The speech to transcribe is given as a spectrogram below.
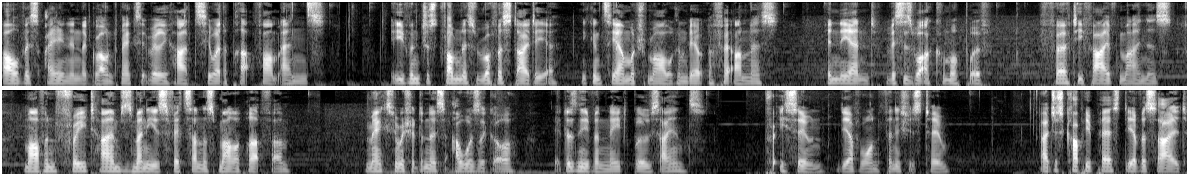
All this iron in the ground makes it really hard to see where the platform ends. Even just from this roughest idea, you can see how much more we're going to be able to fit on this. In the end, this is what I come up with. 35 miners, more than 3 times as many as fits on the smaller platform. Makes me wish I'd done this hours ago, it doesn't even need blue science. Pretty soon, the other one finishes too. I just copy paste the other side,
